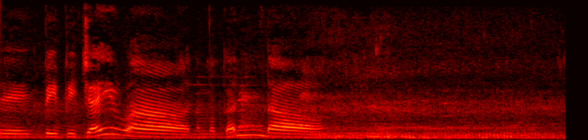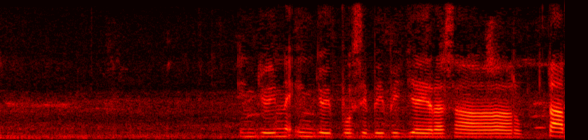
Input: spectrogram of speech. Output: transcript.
Si Baby Jaira, na maganda. Enjoy na enjoy po si Baby Jaira sa rooftop.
